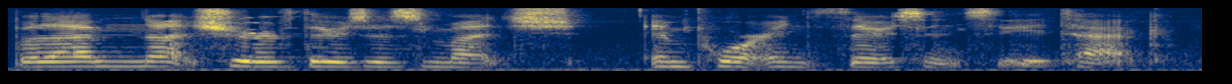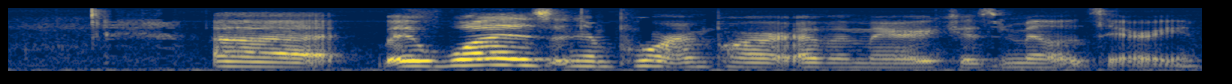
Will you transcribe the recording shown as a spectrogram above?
but I'm not sure if there's as much importance there since the attack. Uh, it was an important part of America's military.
